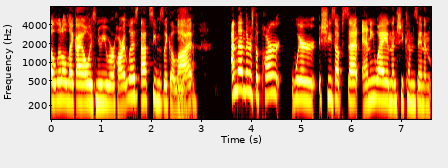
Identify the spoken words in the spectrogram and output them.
a little like I always knew you were heartless. That seems like a lot. Yeah. And then there's the part where she's upset anyway, and then she comes in and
